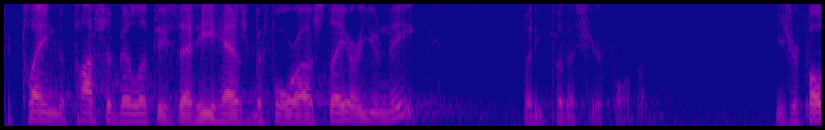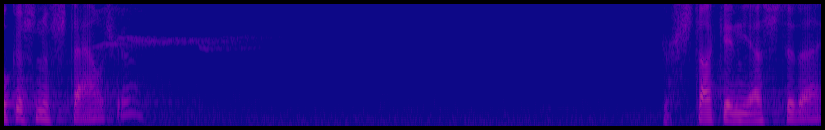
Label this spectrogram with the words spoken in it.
to claim the possibilities that He has before us. They are unique, but He put us here for them. Is your focus nostalgia? You're stuck in yesterday?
